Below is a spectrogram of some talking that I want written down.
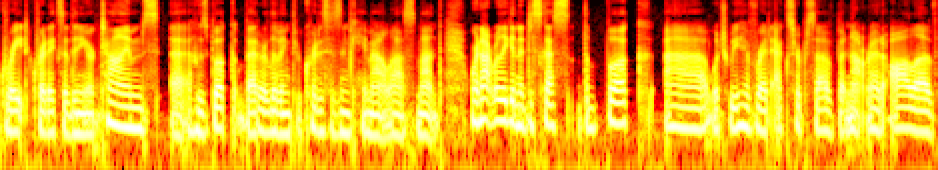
great critics of the New York Times, uh, whose book Better Living Through Criticism came out last month. We're not really going to discuss the book, uh, which we have read excerpts of, but not read all of,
